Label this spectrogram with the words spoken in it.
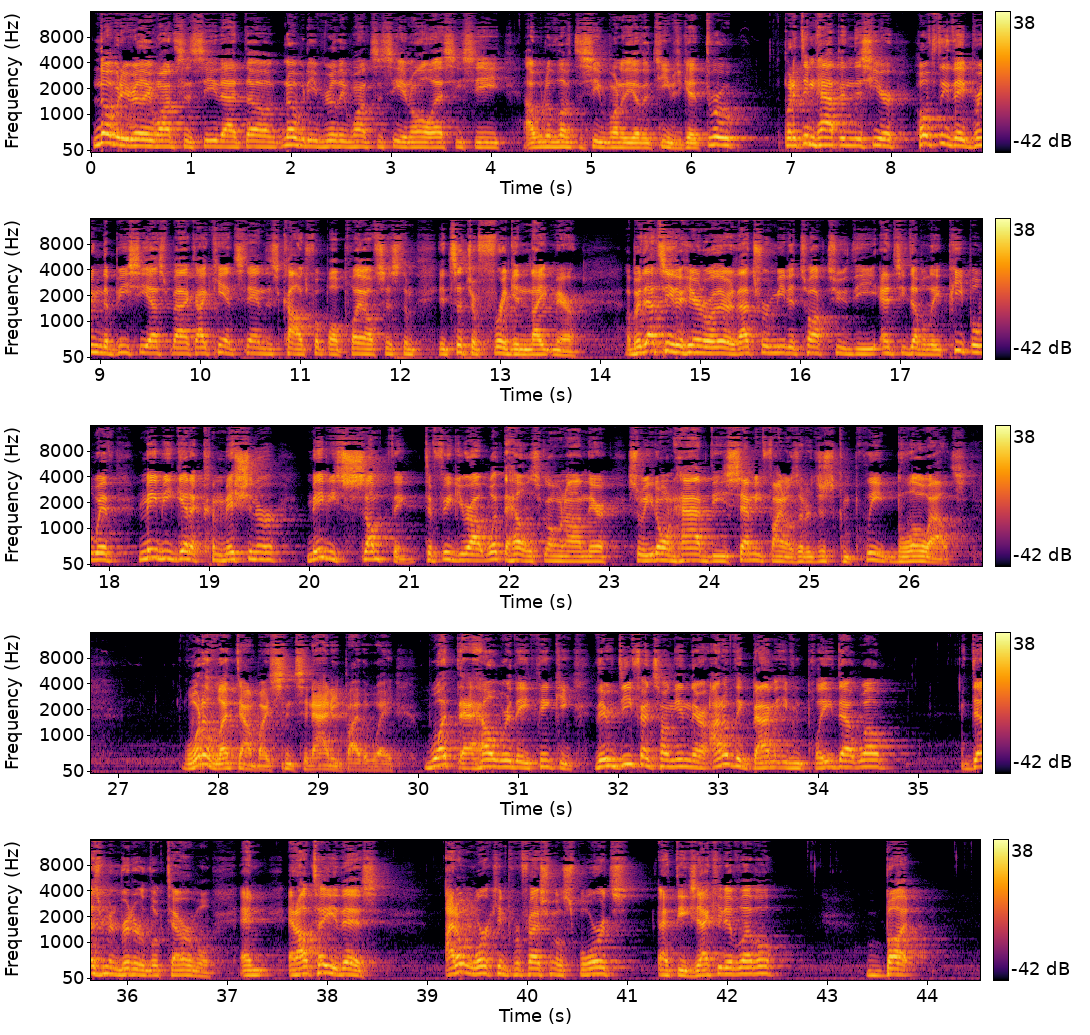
Nobody really wants to see that though. Nobody really wants to see an all SEC. I would have loved to see one of the other teams get through, but it didn't happen this year. Hopefully they bring the BCS back. I can't stand this college football playoff system. It's such a friggin' nightmare. Uh, But that's neither here nor there. That's for me to talk to the NCAA people with, maybe get a commissioner, maybe something to figure out what the hell is going on there so you don't have these semifinals that are just complete blowouts. What a letdown by Cincinnati, by the way. What the hell were they thinking? Their defense hung in there. I don't think Bama even played that well. Desmond Ridder looked terrible. And and I'll tell you this, I don't work in professional sports at the executive level, but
